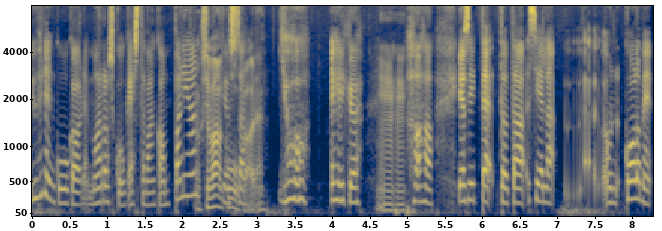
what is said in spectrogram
yhden kuukauden marraskuun kestävään kampanjaan. Onko se vaan jossa, kuukauden? Joo, eikö? Mm-hmm. Haha. Ja sitten tota, siellä on kolme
